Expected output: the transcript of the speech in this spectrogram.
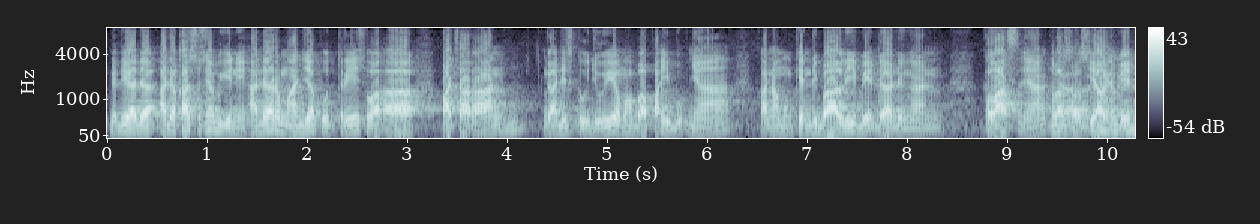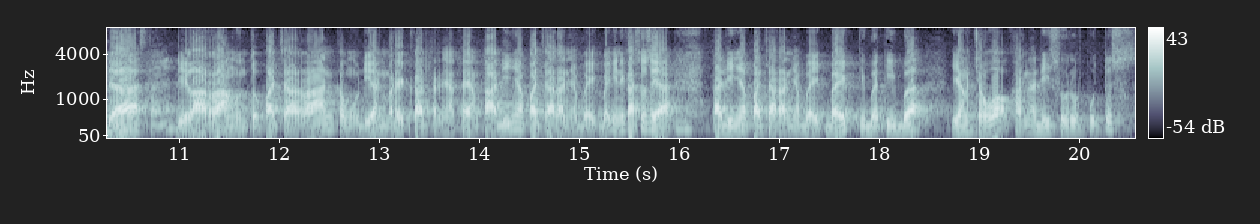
Jadi ada ada kasusnya begini, ada remaja putri sua- eh, pacaran nggak disetujui sama bapak ibunya karena mungkin di Bali beda dengan kelasnya, kelas Ya, sosialnya ya, beda, kastanya. dilarang untuk pacaran, kemudian mereka ternyata yang tadinya pacarannya baik-baik, ini kasus ya, tadinya pacarannya baik-baik, tiba-tiba yang cowok karena disuruh putus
